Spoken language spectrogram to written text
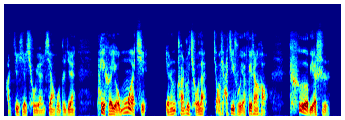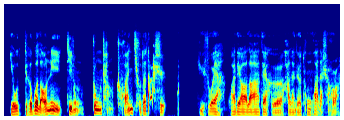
啊，这些球员相互之间配合有默契。也能传出球来，脚下技术也非常好，特别是由德布劳内这种中场传球的大师。据说呀，瓜迪奥拉在和哈兰德通话的时候啊，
